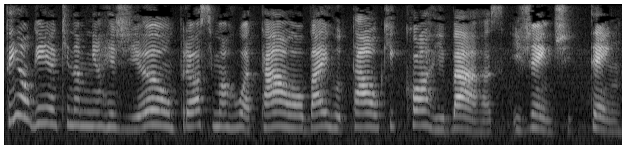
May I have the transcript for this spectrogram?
tem alguém aqui na minha região, próximo à rua tal, ao bairro tal, que corre barras? E, gente, tem.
